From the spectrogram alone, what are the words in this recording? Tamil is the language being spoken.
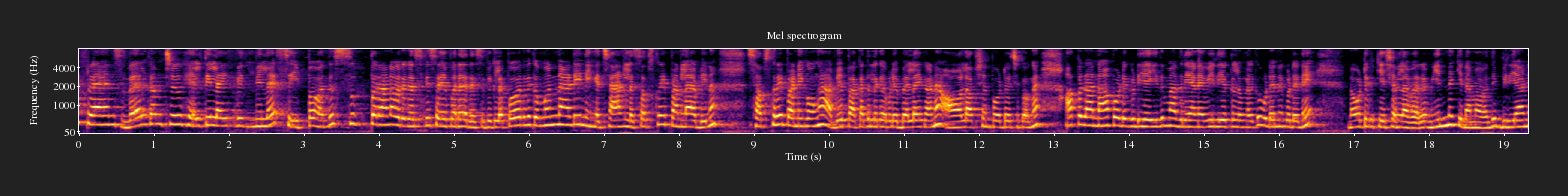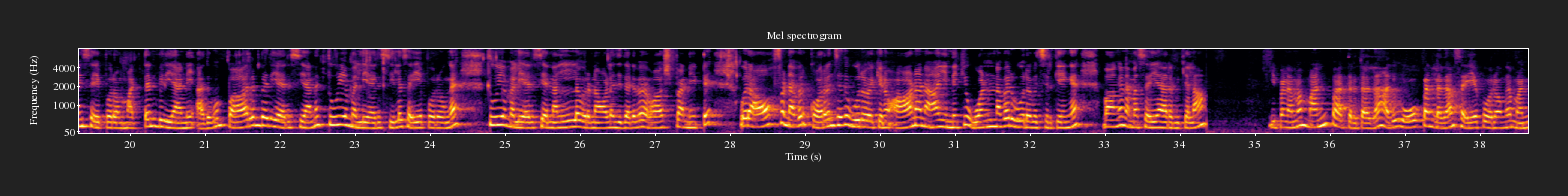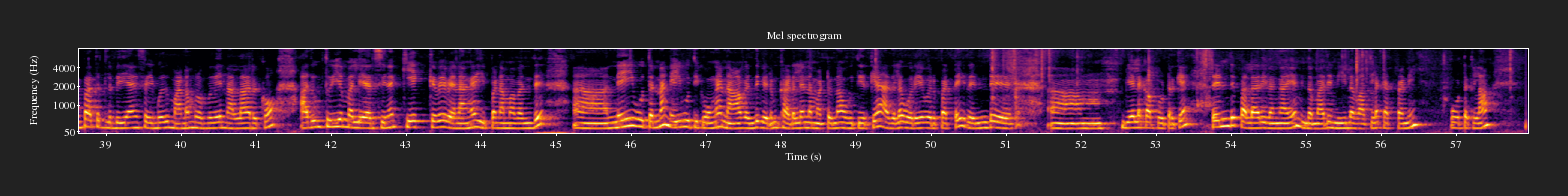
Hi friends welcome to healthy life with millets இப்போ வந்து சூப்பரான ஒரு ரெசிபி செய்ய போகிற ரெசிபிக்குள்ளே போகிறதுக்கு முன்னாடி நீங்கள் சேனலை சப்ஸ்கிரைப் பண்ணல அப்படின்னா சப்ஸ்கிரைப் பண்ணிக்கோங்க. அப்படியே பக்கத்தில் இருக்கக்கூடிய பெல் ஐக்கான ஆல் ஆப்ஷன் போட்டு வச்சுக்கோங்க. அப்போ தான் நான் போடக்கூடிய இது மாதிரியான வீடியோக்கள் உங்களுக்கு உடனுக்குடனே நோட்டிஃபிகேஷனில் வரும். இன்றைக்கி நம்ம வந்து பிரியாணி செய்ய போகிறோம் மட்டன் பிரியாணி அதுவும் பாரம்பரிய அரிசியான தூய மல்லி அரிசியில் செய்ய போகிறோங்க தூய மல்லி அரிசியை நல்ல ஒரு நாலஞ்சு தடவை வாஷ் பண்ணிவிட்டு ஒரு ஆஃப் அன் ஹவர் குறைஞ்சது ஊற வைக்கணும். ஆனால் நான் இன்றைக்கி ஒன் ஹவர் ஊற வச்சுருக்கேங்க. வாங்க நம்ம செய்ய ஆரம்பிக்கலாம். இப்போ நம்ம மண் பாத்திரத்தை தான் அதுவும் ஓப்பனில் தான் செய்ய போகிறோங்க மண் பாத்திரத்தில் பிரியாணி செய்யும்போது மனம் ரொம்பவே நல்லாயிருக்கும் அதுவும் தூய மல்லி அரிசினா கேட்கவே வேணாங்க. இப்போ நம்ம வந்து நெய் ஊற்றுனா நெய் ஊற்றிக்கோங்க நான் வந்து வெறும் கடலெண்ணெய் மட்டும்தான் ஊற்றிருக்கேன் அதில் ஒரே ஒரு பட்டை ரெண்டு ஏலக்காய் போட்டிருக்கேன். ரெண்டு பல்லாரி வெங்காயம் இந்த மாதிரி நீல வாக்கில் கட் பண்ணி போட்டுக்கலாம்.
